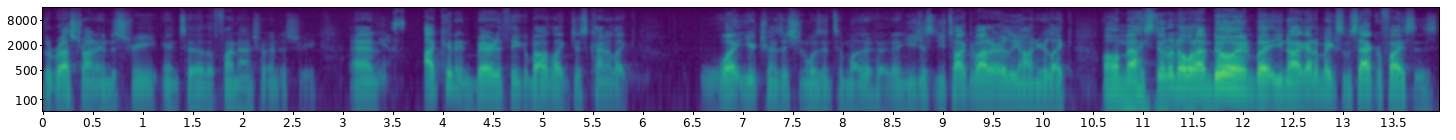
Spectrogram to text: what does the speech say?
the restaurant industry into the financial industry, and yes I couldn't bear to think about like just kind of like what your transition was into motherhood. And you just you talked about it early on. You're like, "Oh man, I still don't know what I'm doing, but you know, I got to make some sacrifices."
